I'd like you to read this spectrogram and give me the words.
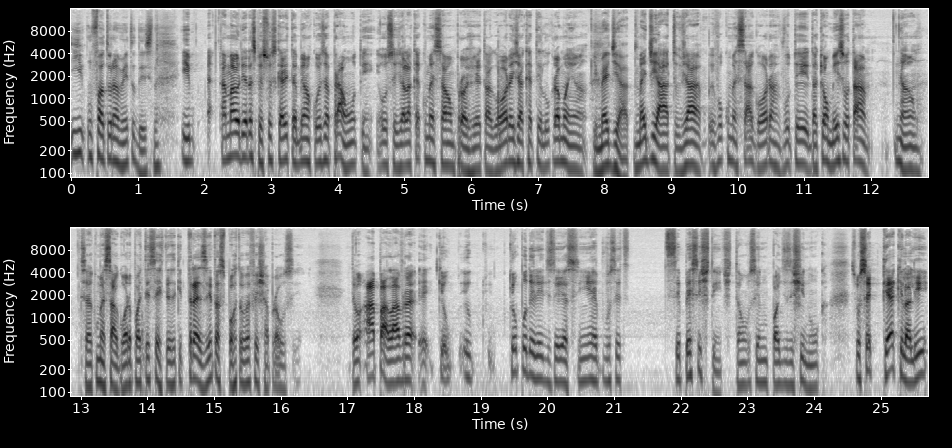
E um faturamento desse, né? E a maioria das pessoas querem também uma coisa pra ontem. Ou seja, ela quer começar um projeto agora e já quer ter lucro amanhã. Imediato. Imediato. Já, eu vou começar agora, vou ter. Daqui a um mês eu vou estar. Não. Você vai começar agora, pode ter certeza que 300 portas vai fechar pra você. Então a palavra é, que, eu, eu, que eu poderia dizer assim é você ser persistente. Então você não pode desistir nunca. Se você quer aquilo ali,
